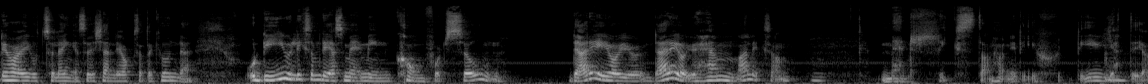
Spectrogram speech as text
det, har jag gjort så länge så det kände jag också att jag kunde. Och det är ju liksom det som är min comfort zone. Där är jag ju, där är jag ju hemma liksom. Mm. Men riksdagen hörni, det är, det är ju mm. jätte...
